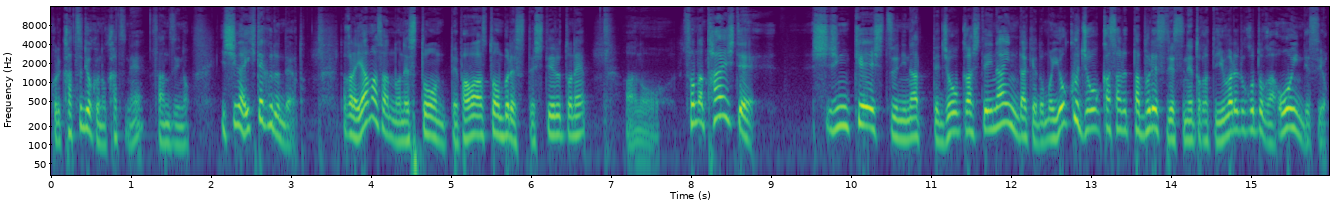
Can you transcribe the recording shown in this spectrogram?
これ活力の活ね、山水の。石が生きてくるんだよと。だから山さんのね、ストーンってパワーストーンブレスってしてるとね、あの、そんな大して神経質になって浄化していないんだけども、よく浄化されたブレスですねとかって言われることが多いんですよ。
